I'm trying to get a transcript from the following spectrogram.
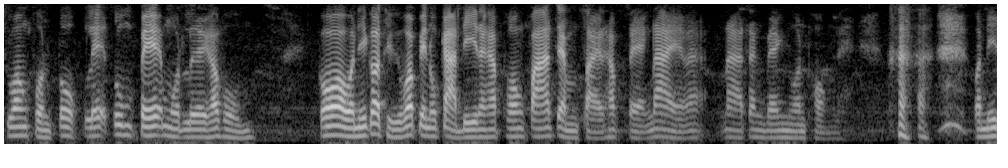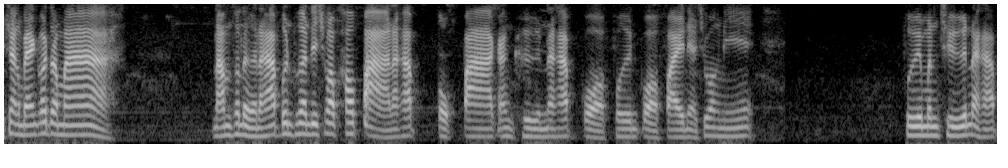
ช่วงฝนตกเละตุ้มเป๊ะหมดเลยครับผม ก็วันนี้ก็ถือว่าเป็นโอกาสดีนะครับ ท้องฟ้าแจ่มใสครับแสงได้นะหน้าช่างแบงค์นวลผ่องเลย วันนี้ช่างแบงค์ก็จะมานำเสนอนะครับ เพื่อนๆที่ชอบเข้าป่านะครับ ตกปลากลางคืนนะครับ ก่อเฟินก่อไฟเนี่ยช่วงนี้ ฟืนมันชื้นนะครับ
